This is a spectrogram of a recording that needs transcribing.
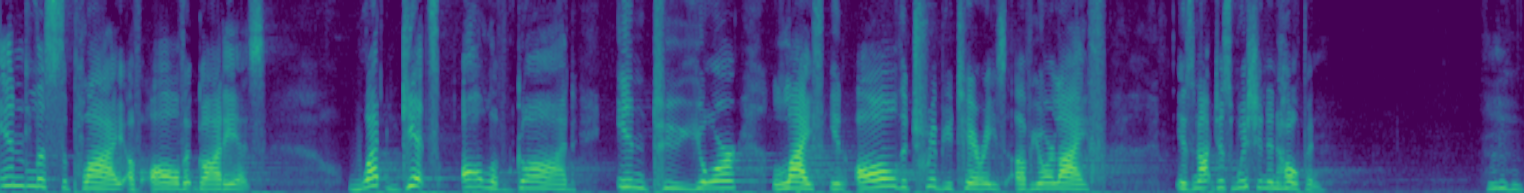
endless supply of all that God is. What gets all of God into your life, in all the tributaries of your life, is not just wishing and hoping.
